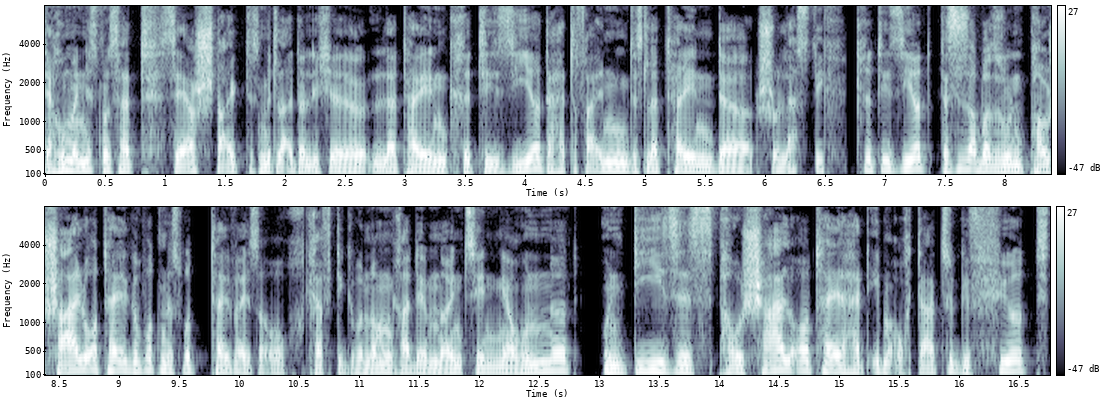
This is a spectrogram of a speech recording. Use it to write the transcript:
Der Humanismus hat sehr stark das mittelalterliche Latein kritisiert. Er hatte vor allen Dingen das Latein der Scholastik kritisiert. Das ist aber so ein Pauschalurteil geworden. Das wird teilweise auch kräftig übernommen, gerade im 19. Jahrhundert. Und dieses Pauschalurteil hat eben auch dazu geführt,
